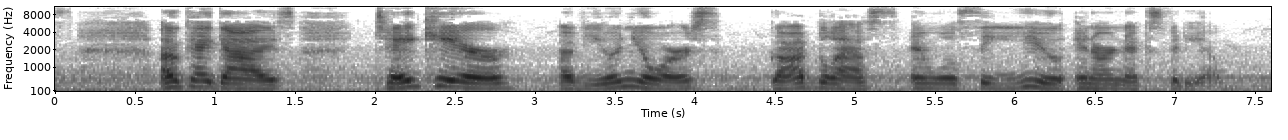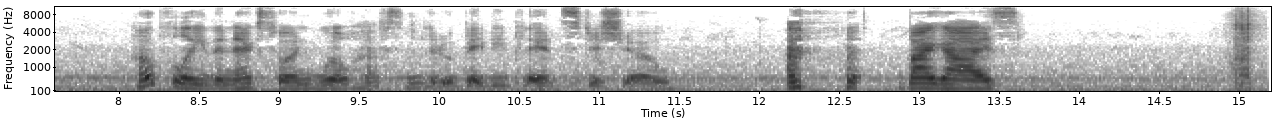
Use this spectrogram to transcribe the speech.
Okay, guys, take care of you and yours. God bless, and we'll see you in our next video. Hopefully, the next one will have some little baby plants to show. Bye, guys.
